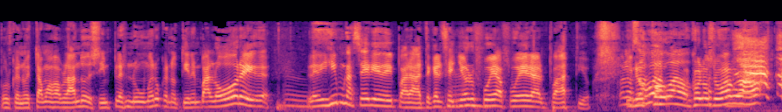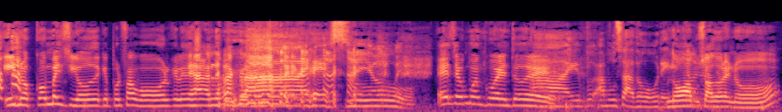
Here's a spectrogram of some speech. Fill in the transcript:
porque no estamos hablando de simples números que no tienen valores. Mm. Le dijimos una serie de disparates, que el señor fue afuera al patio. Con y los nos ojos con- aguados. Con los ojos aguados, y nos convenció de que por favor, que le dejaran de la clase. Ay. Ese es un buen cuento de... Ay, bu- abusadores. no, abusadores no.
